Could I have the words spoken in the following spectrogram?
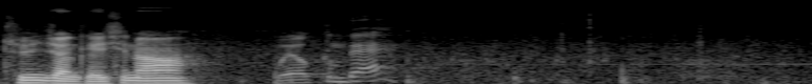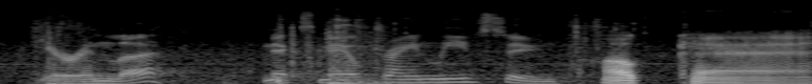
주인장 계시나? You're in luck. Next mail train leaves soon. 오케이.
